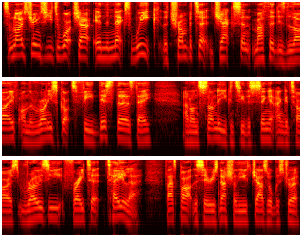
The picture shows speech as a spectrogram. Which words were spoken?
Some live streams for you to watch out in the next week. The trumpeter Jackson Mathod is live on the Ronnie Scott's feed this Thursday. And on Sunday, you can see the singer and guitarist Rosie Frater Taylor. That's part of the series National Youth Jazz Orchestra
